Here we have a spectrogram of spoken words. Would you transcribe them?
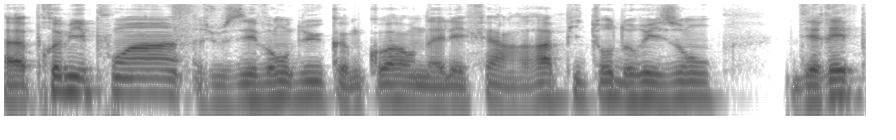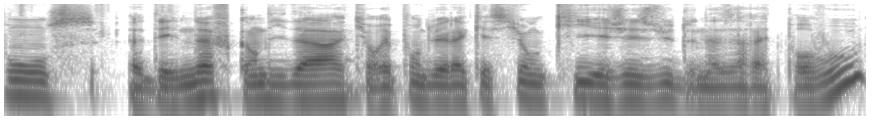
Euh, premier point, je vous ai vendu comme quoi on allait faire un rapide tour d'horizon des réponses euh, des neuf candidats qui ont répondu à la question Qui est Jésus de Nazareth pour vous?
